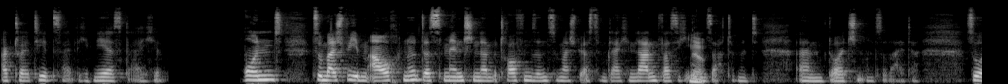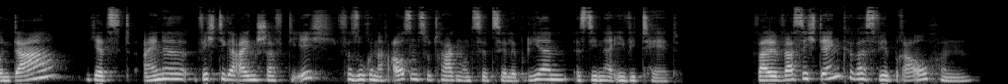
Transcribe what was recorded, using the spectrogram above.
Aktualität, zeitliche Nähe ist das Gleiche. Und zum Beispiel eben auch, ne, dass Menschen dann betroffen sind, zum Beispiel aus dem gleichen Land, was ich ja. eben sagte mit ähm, Deutschen und so weiter. So, und da jetzt eine wichtige Eigenschaft, die ich versuche nach außen zu tragen und zu zelebrieren, ist die Naivität. Weil was ich denke, was wir brauchen,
